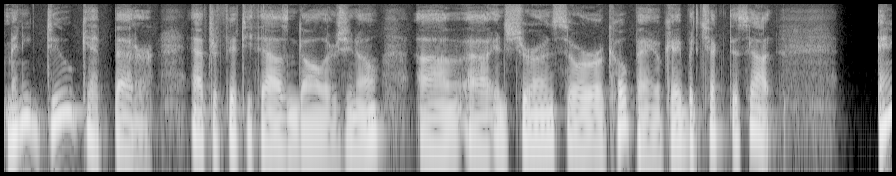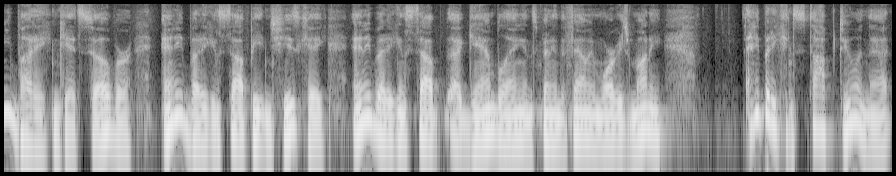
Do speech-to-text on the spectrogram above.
many do get better after fifty thousand dollars. You know, uh, uh, insurance or a copay. Okay, but check this out anybody can get sober. Anybody can stop eating cheesecake. Anybody can stop uh, gambling and spending the family mortgage money. Anybody can stop doing that.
